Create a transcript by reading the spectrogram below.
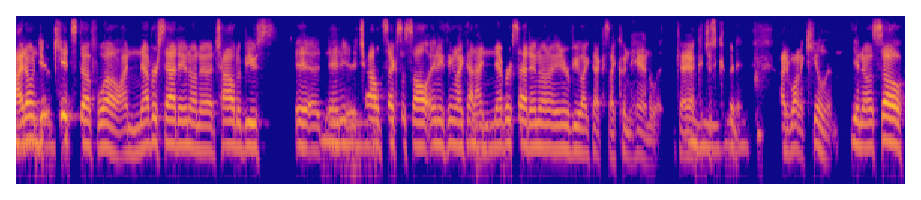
I don't do Mhm. kid stuff well. I never sat in on a child abuse, uh, any Mm. child sex assault, anything like that. I Mhm. never sat in on an interview like that because I couldn't handle it. Okay, I could just couldn't. I'd want to kill him, you know. So,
